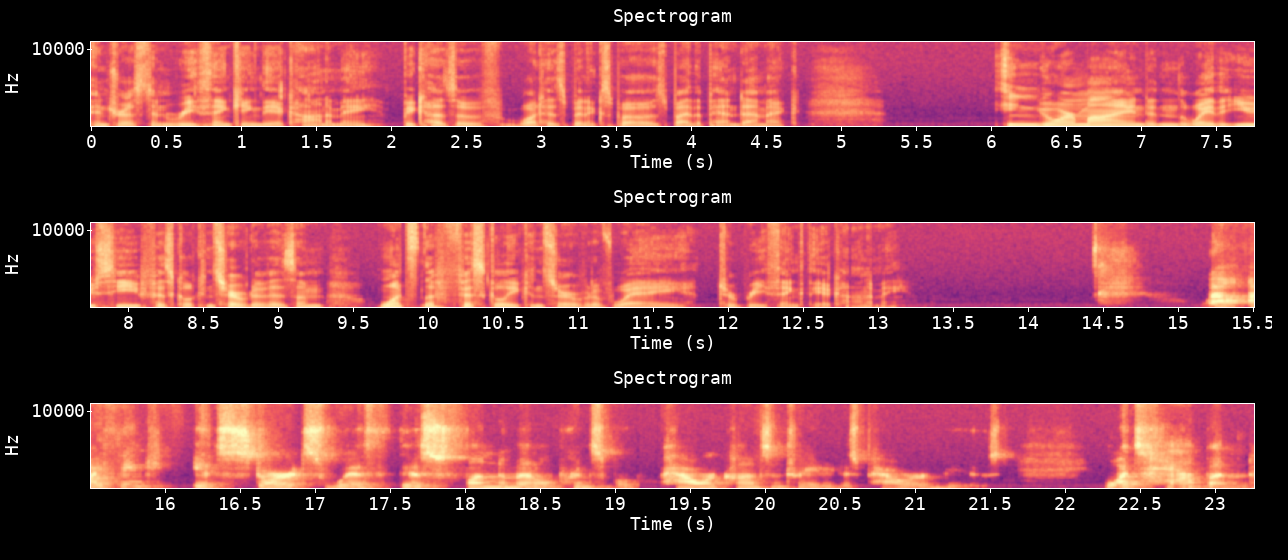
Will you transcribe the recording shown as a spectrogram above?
interest in rethinking the economy because of what has been exposed by the pandemic in your mind and the way that you see fiscal conservatism, what's the fiscally conservative way to rethink the economy? Well, I think it starts with this fundamental principle power concentrated is power abused. What's happened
